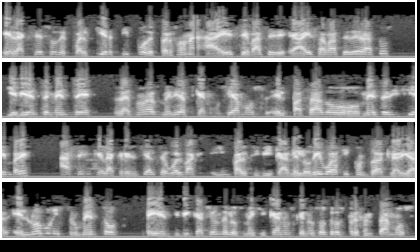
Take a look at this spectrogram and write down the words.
el acceso de cualquier tipo de persona a ese base a esa base de datos y evidentemente las nuevas medidas que anunciamos el pasado mes de diciembre hacen que la credencial se vuelva infalsificable. Lo digo así con toda claridad. El nuevo instrumento de identificación de los mexicanos que nosotros presentamos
